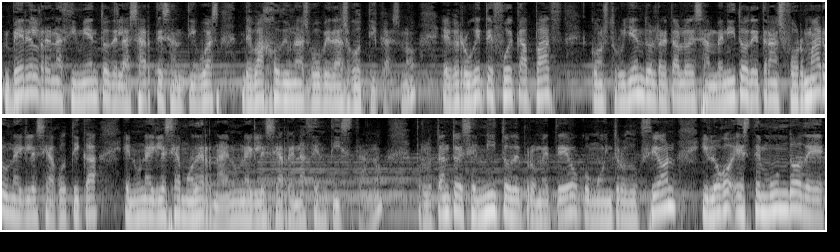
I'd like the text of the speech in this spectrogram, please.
ver el renacimiento de las artes antiguas debajo de unas bóvedas góticas. ¿No? Eh, Berruguete fue capaz, construyendo el retablo de San Benito, de transformar una iglesia gótica en una iglesia moderna, en una iglesia renacentista. ¿no? Por lo tanto, ese mito de Prometeo como introducción y luego este mundo de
